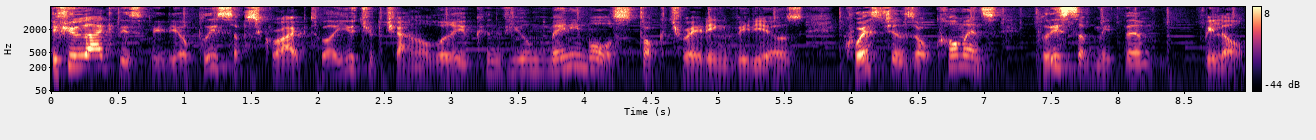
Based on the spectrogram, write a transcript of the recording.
If you like this video, please subscribe to our YouTube channel where you can view many more stock trading videos. Questions or comments, please submit them below.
